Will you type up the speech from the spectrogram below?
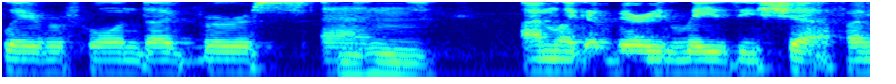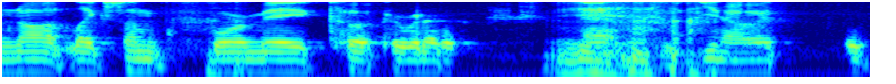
flavorful and diverse and Mhm. I'm like a very lazy chef. I'm not like some gourmet cook or whatever. Yeah. And you know, it, it,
